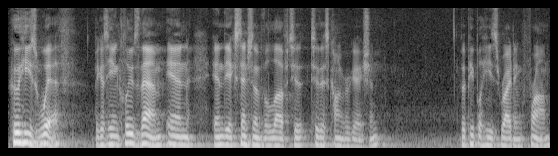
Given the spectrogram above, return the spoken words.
who he's with, because he includes them in, in the extension of the love to, to this congregation, the people he's writing from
